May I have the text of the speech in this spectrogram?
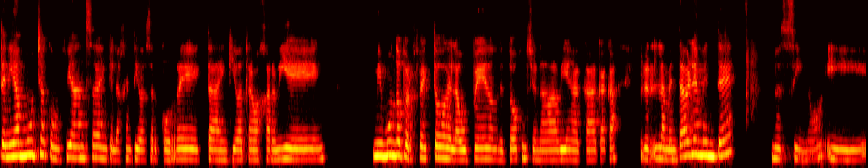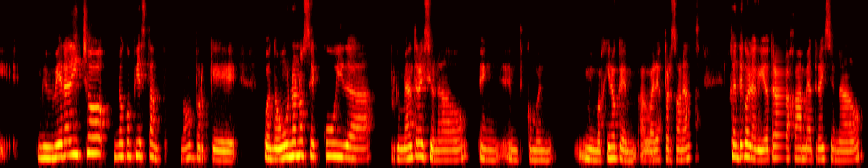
tenía mucha confianza en que la gente iba a ser correcta, en que iba a trabajar bien, mi mundo perfecto de la UP, donde todo funcionaba bien acá, acá, acá, pero lamentablemente no es así, ¿no? Y me hubiera dicho, no confíes tanto, ¿no? Porque cuando uno no se cuida, porque me han traicionado, en, como me imagino que a varias personas, gente con la que yo trabajaba me ha traicionado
